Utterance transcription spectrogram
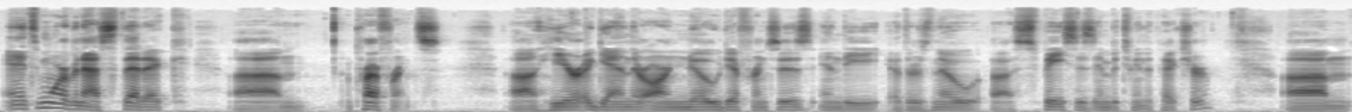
and it's more of an aesthetic um, preference. Uh, here again, there are no differences in the, there's no uh, spaces in between the picture. Um,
